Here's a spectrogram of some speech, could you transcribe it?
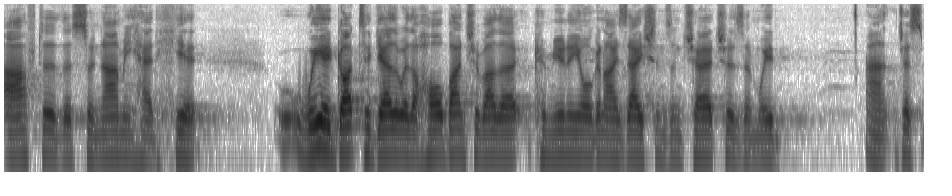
after the tsunami had hit, we had got together with a whole bunch of other community organizations and churches, and we'd uh, just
